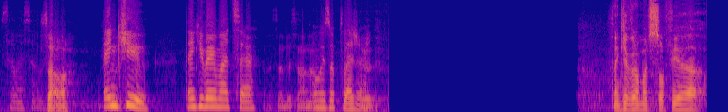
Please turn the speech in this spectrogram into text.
Sawa, sawa. Sawa. Thank you. Thank you very much, sir. Always a pleasure. Good. Thank you very much, Sophia, for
